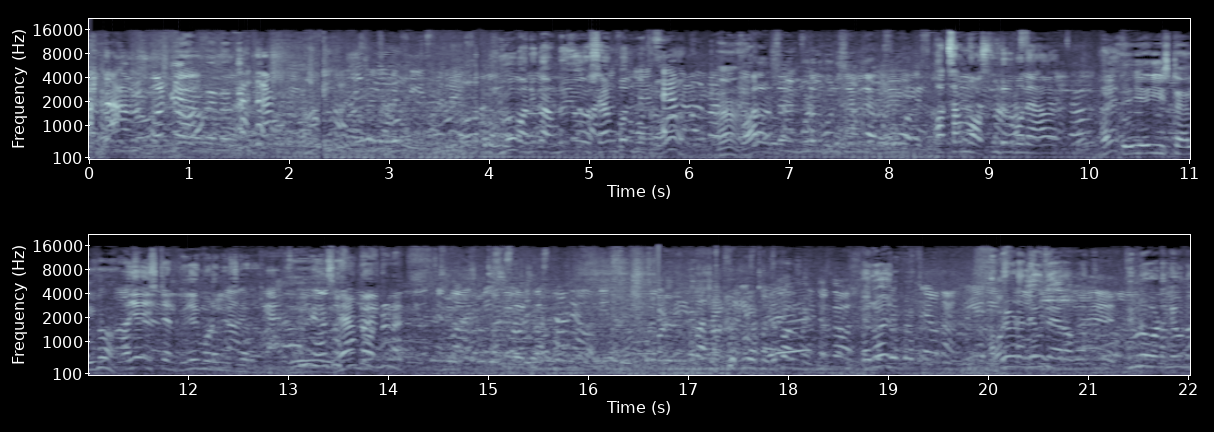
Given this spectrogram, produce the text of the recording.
हाम्रो फोटो यो भनेको हाम्रो यो स्याम्पल मात्र हो घरहरू चाहिँ मोडल बनिसकेपछि हाम्रो यो अछाममा हस्पिटल बनायो है यही स्टाइलको यही स्टाइलको यही मोडल युज गरेर हाम्रो एउटा ल्याउ त हेर अब तिम्रोबाट ल्याउ न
